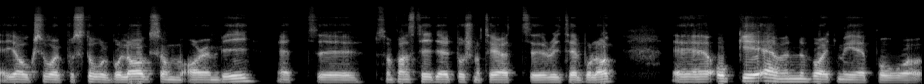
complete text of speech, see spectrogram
Eh, jag har också varit på storbolag som R&B ett, eh, som fanns tidigare, ett börsnoterat eh, retailbolag. Eh, och även varit med på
